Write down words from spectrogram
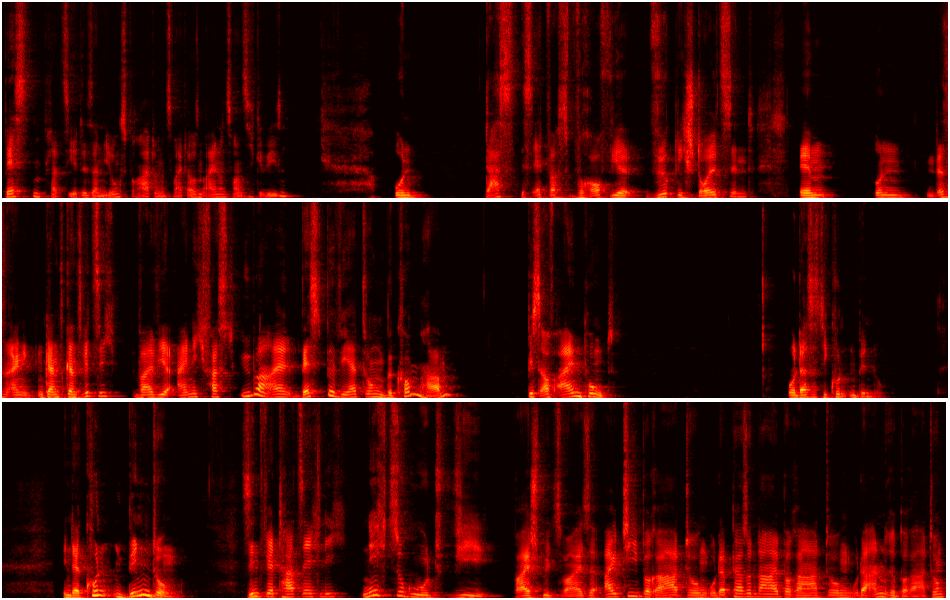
besten platzierte Sanierungsberatung in 2021 gewesen. Und das ist etwas, worauf wir wirklich stolz sind. Ähm, und das ist eigentlich ganz, ganz witzig, weil wir eigentlich fast überall Bestbewertungen bekommen haben, bis auf einen Punkt. Und das ist die Kundenbindung. In der Kundenbindung sind wir tatsächlich nicht so gut wie beispielsweise IT-Beratung oder Personalberatung oder andere Beratung.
